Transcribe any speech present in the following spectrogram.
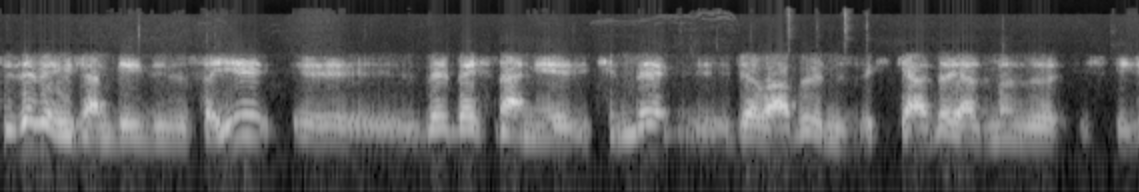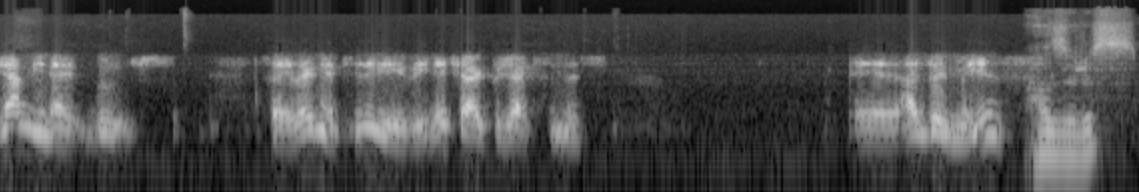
size vereceğim bir dizi sayı e, ve 5 saniye içinde e, cevabı önünüzdeki kağıda yazmanızı isteyeceğim. Yine bu sayıların hepsini birbiriyle çarpacaksınız. E, hazır mıyız? Hazırız.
